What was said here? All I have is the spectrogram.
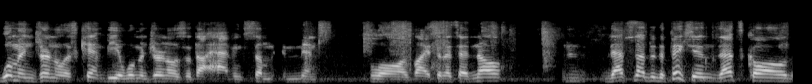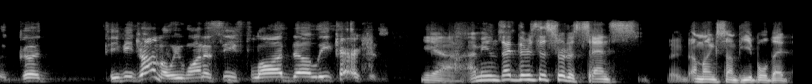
woman journalist can't be a woman journalist without having some immense flaw or vice. And I said, no, that's not the depiction. That's called good TV drama. We want to see flawed uh, lead characters. yeah. I mean, there's this sort of sense among some people that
